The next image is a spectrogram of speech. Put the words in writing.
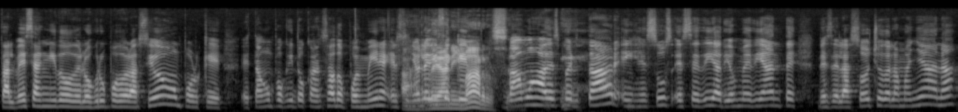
tal vez se han ido de los grupos de oración porque están un poquito cansados. Pues miren, el Señor le dice que vamos a despertar en Jesús ese día, Dios mediante, desde las 8 de la mañana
